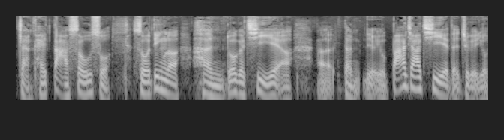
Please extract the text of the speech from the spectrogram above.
展开大搜索，锁定了很多个企业啊，呃，等有有八家企业的这个有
